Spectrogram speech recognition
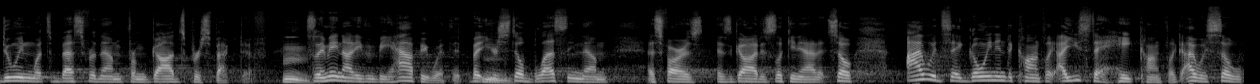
doing what's best for them from God's perspective. Hmm. So they may not even be happy with it, but hmm. you're still blessing them as far as, as God is looking at it. So I would say going into conflict, I used to hate conflict. I was so,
